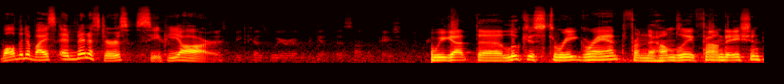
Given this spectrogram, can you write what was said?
while the device administers CPR. We got the Lucas 3 grant from the Helmsley Foundation.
